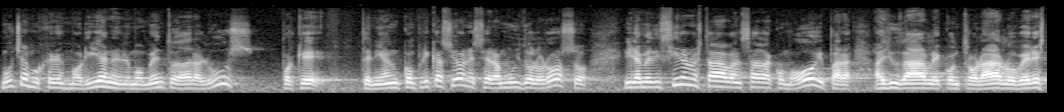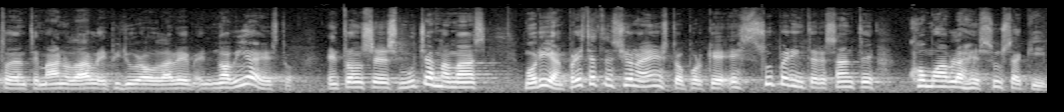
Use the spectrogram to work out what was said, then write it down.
Muchas mujeres morían en el momento de dar a luz porque tenían complicaciones, era muy doloroso y la medicina no estaba avanzada como hoy para ayudarle, controlarlo, ver esto de antemano, darle epidural, darle... No había esto. Entonces muchas mamás morían. Presta atención a esto porque es súper interesante cómo habla Jesús aquí.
